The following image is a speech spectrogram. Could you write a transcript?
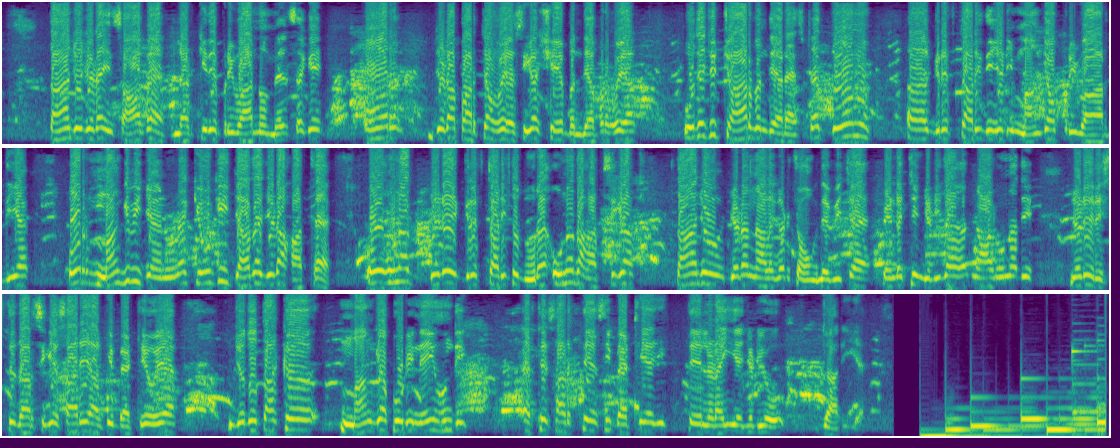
ਤਾਂ ਜੋ ਜਿਹੜਾ ਇਨਸਾਫ ਹੈ ਲੜਕੀ ਦੇ ਪਰਿਵਾਰ ਨੂੰ ਮਿਲ ਸਕੇ ਔਰ ਜਿਹੜਾ ਪਰਚਾ ਹੋਇਆ ਸੀਗਾ 6 ਬੰਦਿਆਂ ਪਰ ਹੋਇਆ। ਉਹਦੇ ਚੋਂ 4 ਬੰਦੇ ਅਰੈਸਟ ਹੈ। ਦੋ ਨੂੰ ਗ੍ਰਿਫਤਾਰੀ ਦੀ ਜਿਹੜੀ ਮੰਗ ਹੈ ਉਹ ਪਰਿਵਾਰ ਦੀ ਹੈ ਔਰ ਮੰਗ ਵੀ ਜੈਨੂਨ ਹੈ ਕਿਉਂਕਿ ਜ਼ਿਆਦਾ ਜਿਹੜਾ ਹੱਥ ਹੈ, ਉਹ ਉਹਨਾਂ ਜਿਹੜੇ ਗ੍ਰਿਫਤਾਰੀ ਤੋਂ ਦੂਰ ਹੈ ਉਹਨਾਂ ਦਾ ਹੱਥ ਸੀਗਾ। ਤਾਂ ਜੋ ਜਿਹੜਾ ਨਾਲਗੜ ਚੌਂਕ ਦੇ ਵਿੱਚ ਹੈ, ਪਿੰਡ ਝਿੰਜੜੀ ਦਾ ਨਾਲ ਉਹਨਾਂ ਦੇ ਜਿਹੜੇ ਰਿਸ਼ਤੇਦਾਰ ਸੀਗੇ, ਸਾਰੇ ਆ ਕੇ ਬੈਠੇ ਹੋਏ ਆ। ਜਦੋਂ ਤੱਕ ਮੰਗ ਹੈ ਪੂਰੀ ਨਹੀਂ ਹੁੰਦੀ, ਇੱਥੇ ਸੜਕ ਤੇ ਅਸੀਂ ਬੈਠੇ ਆ ਜੀ, ਤੇ ਲੜਾਈ ਹੈ ਜਿਹੜੀ ਉਹ ਜਾਰੀ ਹੈ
